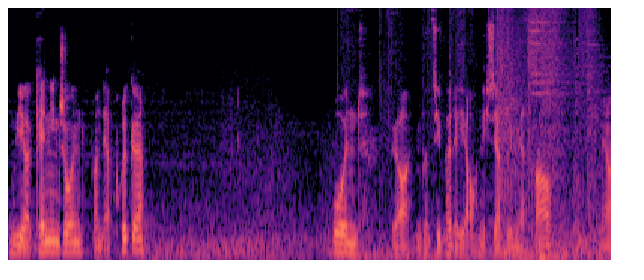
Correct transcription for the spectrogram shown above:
Wir kennen ihn schon von der Brücke. Und ja, im Prinzip hat er hier auch nicht sehr viel mehr drauf. Ja.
